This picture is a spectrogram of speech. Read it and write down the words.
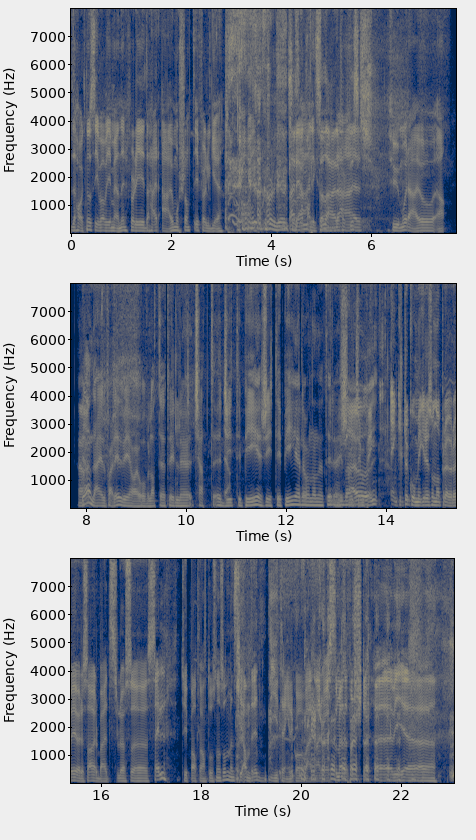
det har ikke noe å si hva vi mener, fordi det her er jo morsomt, ifølge Det er Det liksom- matte, det her, faktisk. Humor er jo Ja. Ja, det er ferdig. Vi har jo overlatt det til eh, chat eh, GTP, GTP, eller hva han heter. Det er jo enkelte komikere som nå prøver å gjøre seg arbeidsløse selv, type Atle Antonsen og sånn, mens de andre de trenger ikke å være nervøse med det første. Eh, Vi, eh,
